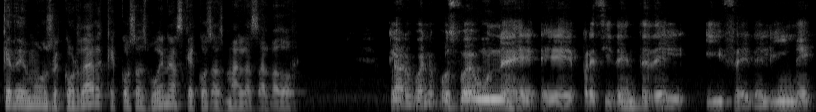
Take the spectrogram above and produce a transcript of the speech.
¿Qué debemos recordar? ¿Qué cosas buenas, qué cosas malas, Salvador? Claro, bueno, pues fue un eh, eh, presidente del IFE, del INE,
